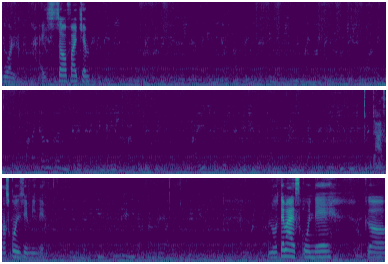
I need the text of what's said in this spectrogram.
Bun, hai să o facem Da, s-a ascuns de mine. Nu te mai ascunde că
